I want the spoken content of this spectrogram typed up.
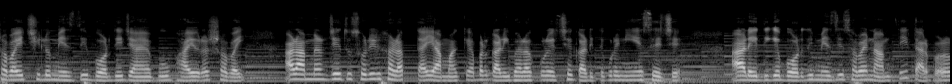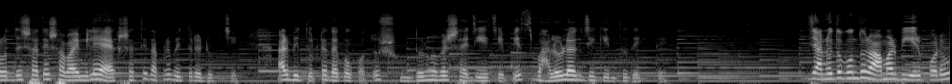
সবাই ছিল মেজদি বর্দি জায়াবু ভাই, ওরা সবাই। আর আমার যেহেতু শরীর খারাপ, তাই আমাকে আবার গাড়ি ভাড়া করেছে, গাড়িতে করে নিয়ে এসেছে। আর এদিকে বর্দি মেজদি সবাই নামতেই, তারপর ওদের সাথে সবাই মিলে একসাথে তারপরে ভিতরে ঢুকছি। আর ভিতরটা দেখো কত সুন্দরভাবে সাজিয়েছে, বেশ ভালো লাগছে কিন্তু দেখতে। জানো তো বন্ধুরা, আমার বিয়ের পরেও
